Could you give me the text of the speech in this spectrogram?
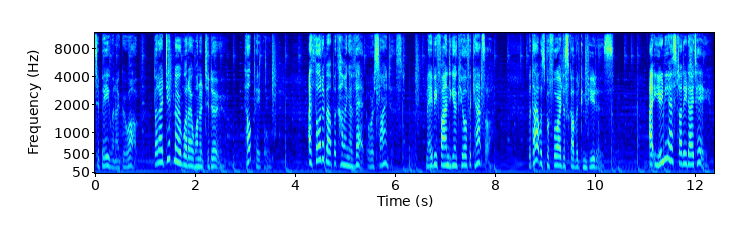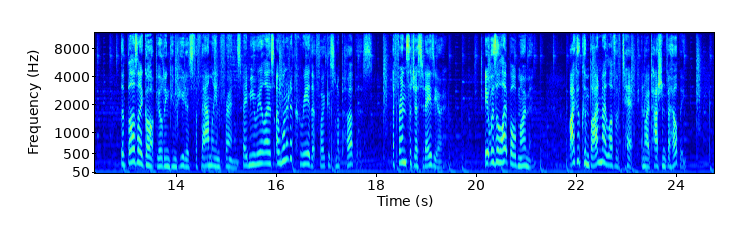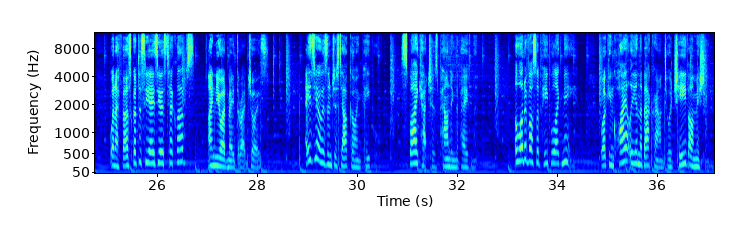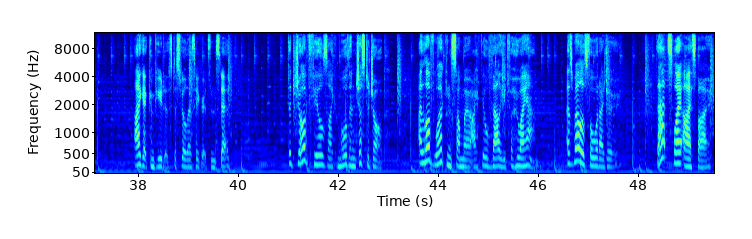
to be when I grew up, but I did know what I wanted to do help people. I thought about becoming a vet or a scientist, maybe finding a cure for cancer. But that was before I discovered computers. At uni, I studied IT. The buzz I got building computers for family and friends made me realise I wanted a career that focused on a purpose. A friend suggested ASIO. It was a light bulb moment. I could combine my love of tech and my passion for helping. When I first got to see ASIO's tech labs, I knew I'd made the right choice. ASIO isn't just outgoing people, spy catchers pounding the pavement. A lot of us are people like me, working quietly in the background to achieve our mission. I get computers to spill their secrets instead. The job feels like more than just a job. I love working somewhere I feel valued for who I am, as well as for what I do. That's why I spy.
